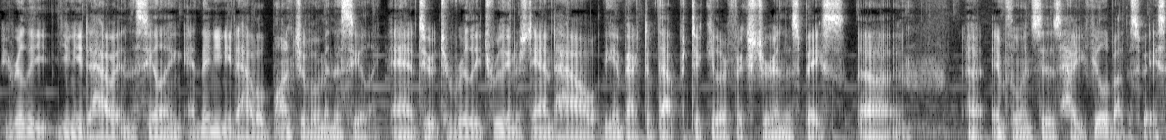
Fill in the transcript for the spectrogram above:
you really you need to have it in the ceiling and then you need to have a bunch of them in the ceiling and to, to really truly understand how the impact of that particular fixture in the space uh, uh, influences how you feel about the space,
